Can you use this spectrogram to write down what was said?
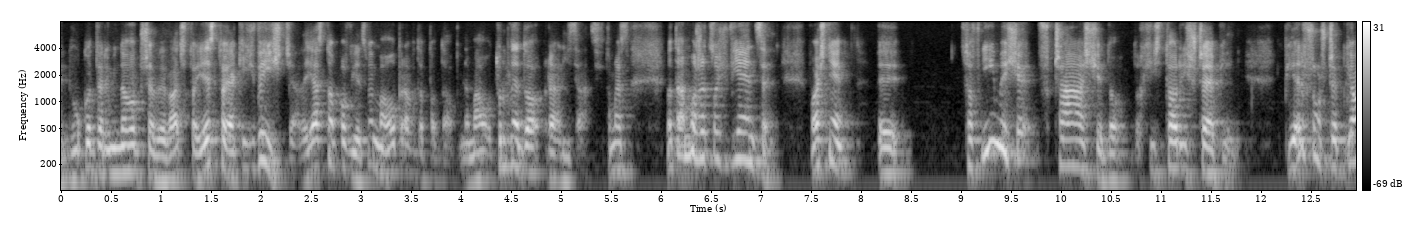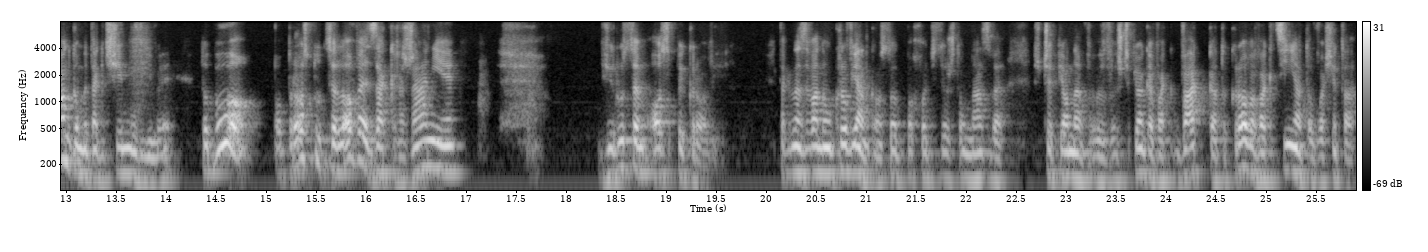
długoterminowo przebywać, to jest to jakieś wyjście, ale jasno powiedzmy mało prawdopodobne, mało trudne do realizacji. Natomiast no tam może coś więcej. Właśnie y, cofnijmy się w czasie do, do historii szczepień. Pierwszą szczepionką, my tak dzisiaj mówimy, to było po prostu celowe zakażanie wirusem ospy krowiej tak nazywaną krowianką, stąd pochodzi zresztą nazwa szczepiona, szczepionka wakka to krowa, wakcynia to właśnie ta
